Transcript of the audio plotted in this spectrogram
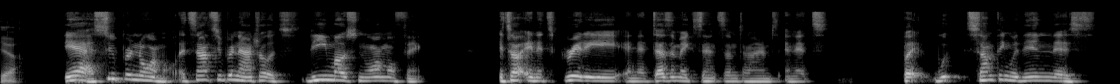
yeah Yeah, super normal. It's not supernatural. It's the most normal thing. It's all, and it's gritty and it doesn't make sense sometimes. And it's, but w- something within this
